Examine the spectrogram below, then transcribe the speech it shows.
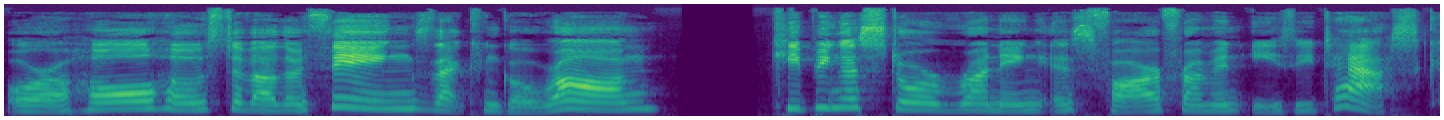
or a whole host of other things that can go wrong, keeping a store running is far from an easy task.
